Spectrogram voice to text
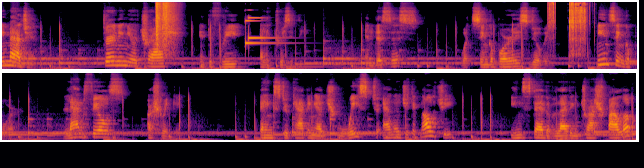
Imagine turning your trash into free electricity. And this is what Singapore is doing. In Singapore, landfills are shrinking. Thanks to cutting edge waste to energy technology, instead of letting trash pile up,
